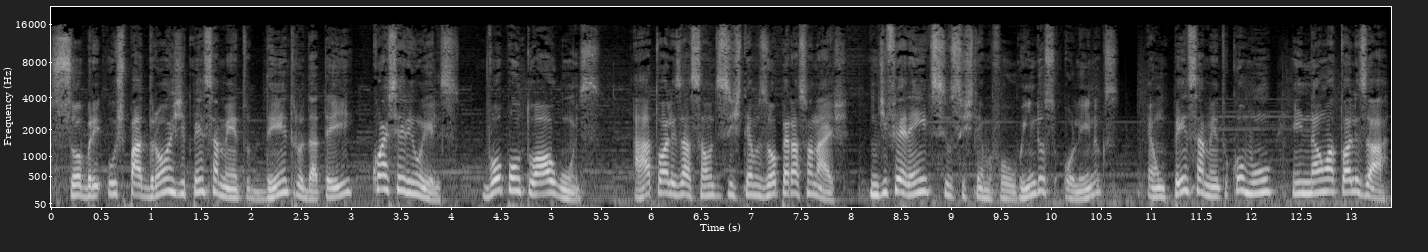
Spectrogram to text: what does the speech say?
Sobre os padrões de pensamento dentro da TI, quais seriam eles? Vou pontuar alguns. A atualização de sistemas operacionais. Indiferente se o sistema for Windows ou Linux, é um pensamento comum em não atualizar,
